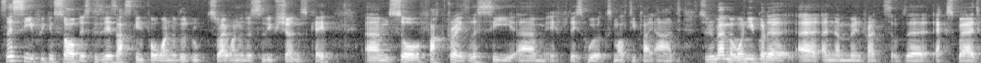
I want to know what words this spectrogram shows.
So let's see if we can solve this, because it is asking for one of the roots, right? One of the solutions, okay? Um, so factorize, let's see um, if this works, multiply, add. So remember, when you've got a, a, a number in front of the x squared,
